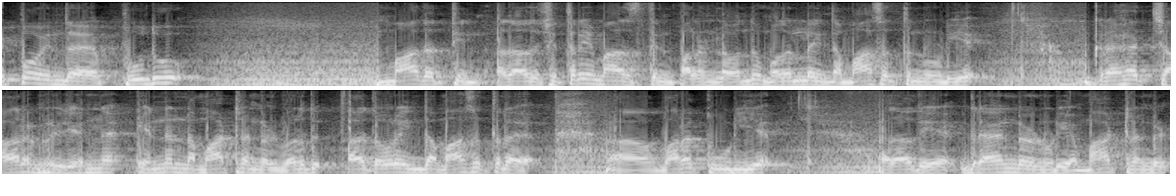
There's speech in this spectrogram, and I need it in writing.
இப்போ இந்த புது மாதத்தின் அதாவது சித்திரை மாதத்தின் பலனில் வந்து முதல்ல இந்த மாதத்தினுடைய கிரகச்சாரங்கள் என்ன என்னென்ன மாற்றங்கள் வருது? அது தவிர இந்த மாதத்தில் வரக்கூடிய அதாவது கிரகங்களுடைய மாற்றங்கள்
